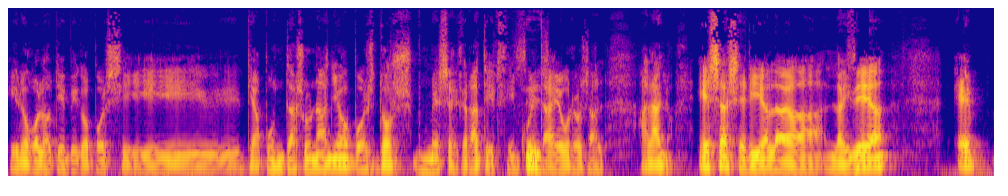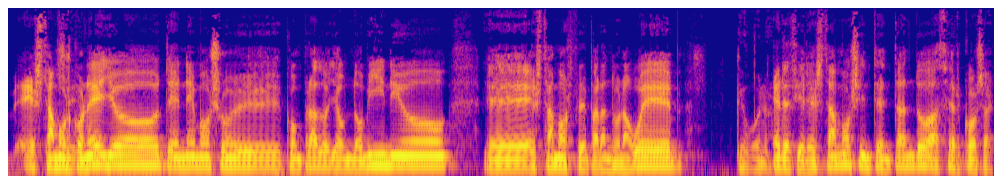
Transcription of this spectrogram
Y luego lo típico, pues, si te apuntas un año, pues dos meses gratis, 50 euros al, al año. Esa sería la, la idea. Eh, estamos con ello, tenemos eh, comprado ya un dominio, estamos preparando una web, bueno. Es decir, estamos intentando hacer cosas,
